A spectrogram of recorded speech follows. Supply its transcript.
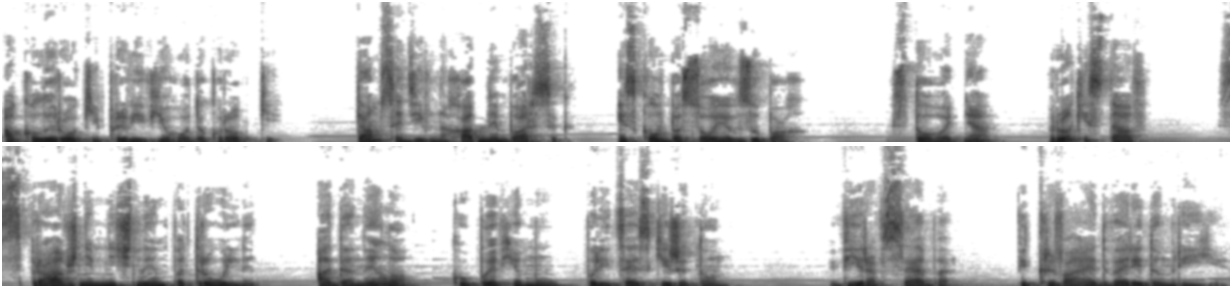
А коли Рокі привів його до коробки, там сидів нахабний барсик із ковбасою в зубах. З того дня Рокі став справжнім нічним патрульним, а Данило купив йому поліцейський жетон. Віра в себе відкриває двері до мрії.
